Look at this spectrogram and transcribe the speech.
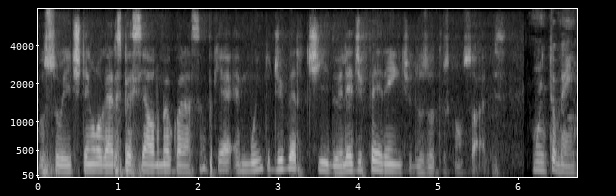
O Switch tem um lugar especial no meu coração porque é, é muito divertido, ele é diferente dos outros consoles. Muito bem,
